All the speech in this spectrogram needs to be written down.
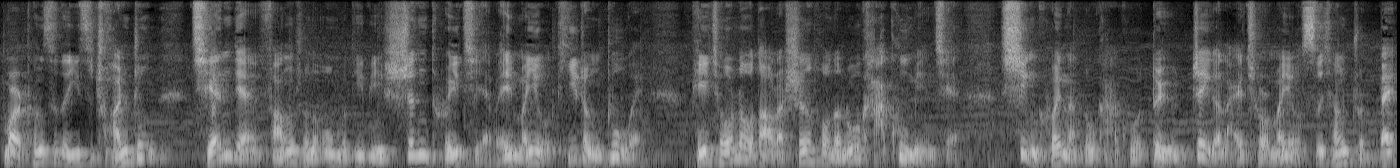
莫尔滕斯的一次传中，前点防守的乌姆蒂蒂伸腿解围，没有踢正部位，皮球漏到了身后的卢卡库面前。幸亏呢，卢卡库对于这个来球没有思想准备，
